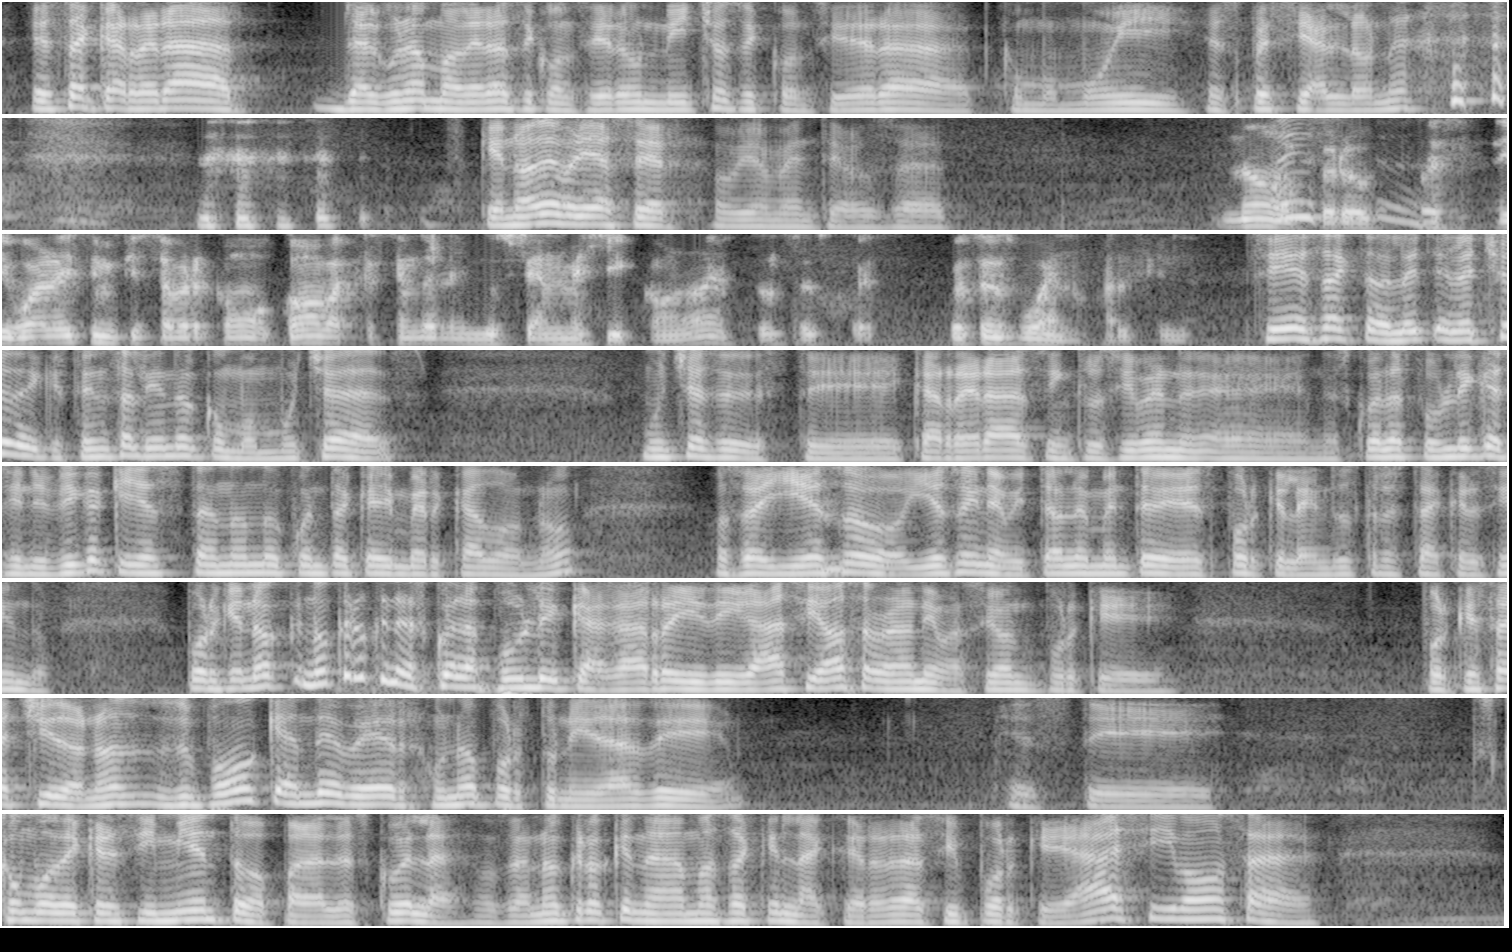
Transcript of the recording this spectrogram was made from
Esta carrera de alguna manera se considera un nicho, se considera como muy especial, Lona. que no debería ser, obviamente, o sea. No, pues, pero pues, igual ahí se empieza a ver cómo, cómo va creciendo la industria en México, ¿no? Entonces, pues, pues es bueno al final. Sí, exacto. El, hecho de que estén saliendo como muchas muchas este, carreras, inclusive en, escuelas públicas, significa que ya se están dando cuenta que hay mercado, ¿no? O sea, y eso, y eso inevitablemente es porque la industria está creciendo. Porque no, no creo que una escuela pública agarre y diga, ah, sí, vamos a ver animación porque, porque está chido, ¿no? Supongo que han de ver una oportunidad de, este, pues como de crecimiento para la escuela. O sea, no creo que nada más saquen la carrera así porque, ah, sí, vamos a,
